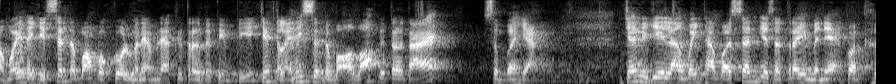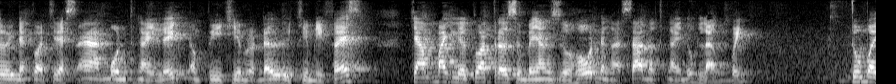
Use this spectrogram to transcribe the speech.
អ្វីដែលជាសិទ្ធិរបស់បុគ្គលម្នាក់ម្នាក់គឺត្រូវតែទៀមទាអញ្ចឹងកន្លែងនេះសិទ្ធិរបស់អល់ឡោះគឺត្រូវតែសម្បះយ៉ាងអញ្ចឹងនិយាយឡើងវិញថាបើសិនជាស្ត្រីម្នាក់គាត់ឃើញថាគាត់ជ្រះស្អាតមុនថ្ងៃលិចអំពីឈាមរដូវឬឈាមនីហ្វេស ចាំបាច់លើគាត់ត្រូវសម្បះយ៉ាងហ្សូហូតនិងអាសាតនៅថ្ងៃនោះឡើងវិញទោះបី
